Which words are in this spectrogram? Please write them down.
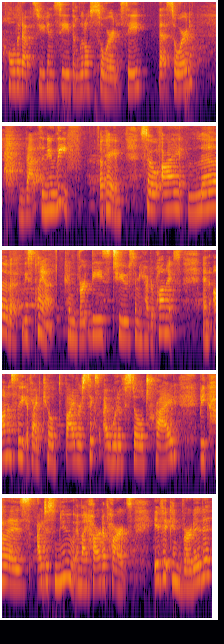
hold it up so you can see the little sword. See that sword? That's a new leaf. Okay, so I love these plants. Convert these to semi-hydroponics. And honestly, if I'd killed five or six, I would have still tried because I just knew in my heart of hearts, if it converted,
